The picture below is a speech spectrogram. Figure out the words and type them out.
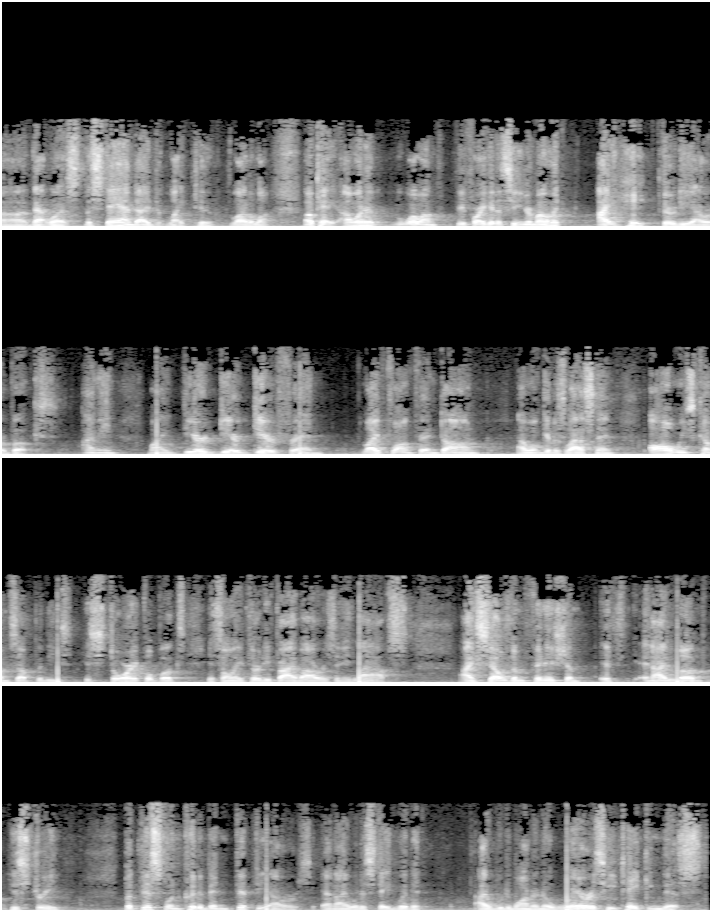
uh, that was the stand. I'd like to a lot of long. Okay, I want to. Well, on before I get a senior moment, I hate thirty-hour books. I mean, my dear, dear, dear friend, lifelong friend Don. I won't give his last name. Always comes up with these historical books. It's only thirty-five hours, and he laughs. I seldom finish them. It's, and I love history, but this one could have been fifty hours, and I would have stayed with it. I would want to know where is he taking this?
